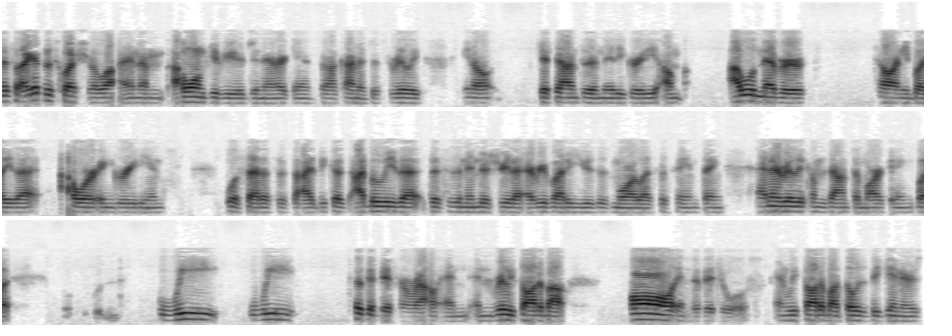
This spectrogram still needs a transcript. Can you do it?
this I get this question a lot, and I'm, I won't give you a generic answer. I'll kind of just really, you know, get down to the nitty gritty. Um, I will never tell anybody that our ingredients will set us aside because I believe that this is an industry that everybody uses more or less the same thing, and it really comes down to marketing. But we we took a different route and and really thought about all individuals, and we thought about those beginners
